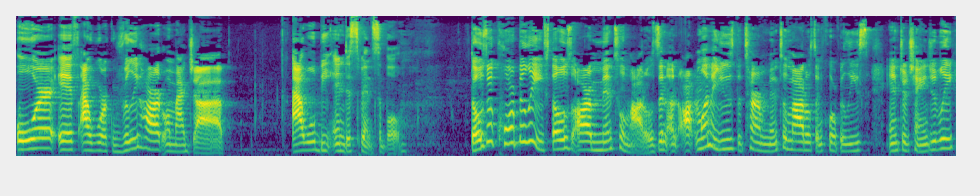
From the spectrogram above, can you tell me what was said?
Or if I work really hard on my job, I will be indispensable. Those are core beliefs. Those are mental models. And I want to use the term mental models and core beliefs interchangeably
